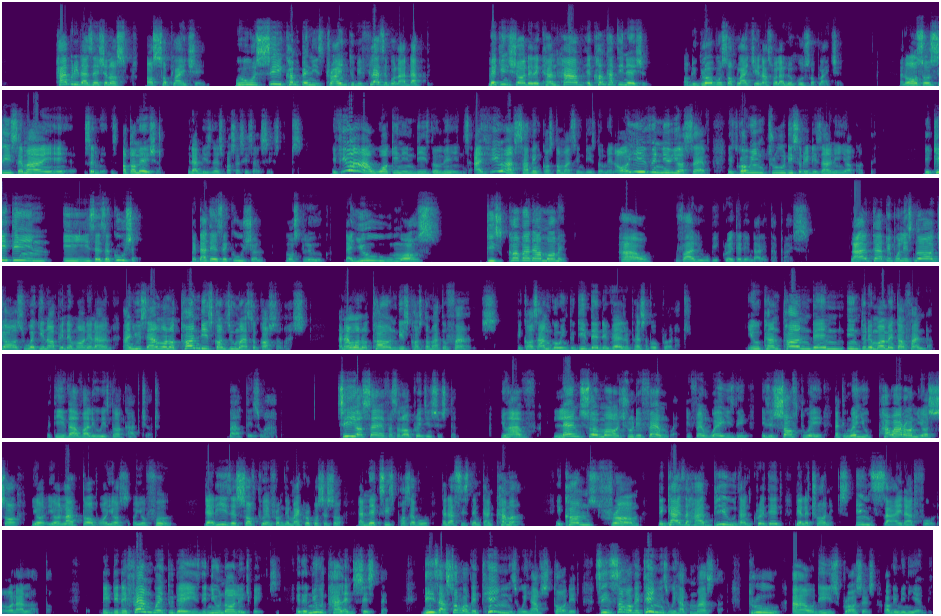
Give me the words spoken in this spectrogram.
Hybridization of, of supply chain. We will see companies trying to be flexible, adaptive, making sure that they can have a concatenation of the global supply chain as well as local supply chain. And also see semi, semi automation in their business processes and systems. If you are working in these domains, if you are serving customers in this domain, or even you yourself is going through this redesign in your company, the key thing is execution. But that execution must look that you must discover that moment how value will be created in that enterprise. I tell people, it's not just waking up in the morning and, and you say, I want to turn these consumers to customers. And I want to turn this customer to fans because I'm going to give them the very replaceable product. You can turn them into the moment of fandom. But if that value is not captured, bad things will happen. See yourself as an operating system. You have learned so much through the firmware. The firmware is the is the software that when you power on your so, your, your laptop or your or your phone, there is a software from the microprocessor that makes it possible that that system can come on. It comes from the guys that have built and created the electronics inside that phone or that laptop. The, the, the firmware today is the new knowledge base, it's the new talent system. These are some of the things we have studied. See, some of the things we have mastered throughout this process of the mini MBA.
